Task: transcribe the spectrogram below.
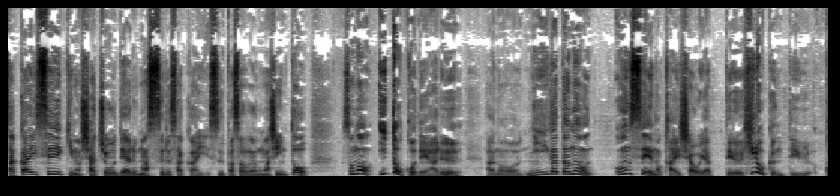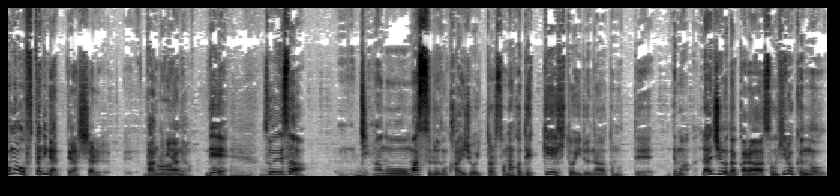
堺世紀の社長であるマッスル堺スーパーササダンゴマシンと、そのいとこである、あの、新潟の音声の会社をやってるヒロ君っていう、このお二人がやってらっしゃる番組なのよ。で、それでさ、じあのマッスルの会場行ったらさなんかでっけえ人いるなと思って。でもラジオだからそのヒロ君の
